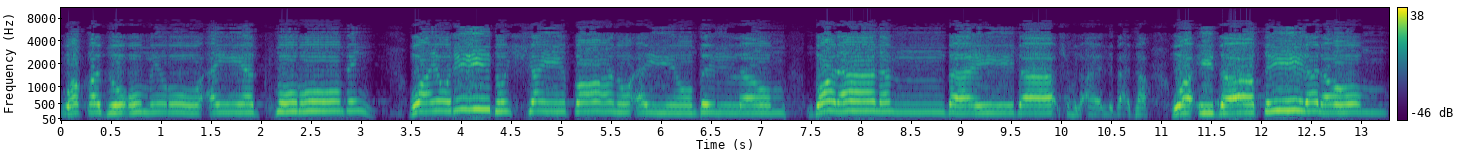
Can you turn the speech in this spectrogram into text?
وقد أمروا أن يكفروا به. ويريد الشيطان أن يضلهم ضلالا بعيدا. شوف الآية اللي بعدها. وإذا قيل لهم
